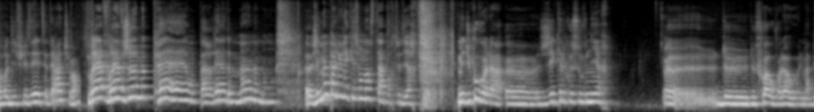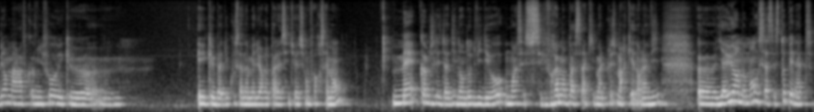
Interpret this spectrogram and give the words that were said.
rediffusée, etc. Tu vois. Bref, bref, je me perds, on parlait de ma maman. j'ai même pas lu les questions d'Insta pour te dire. Mais du coup, voilà, j'ai quelques souvenirs de, de, fois où, voilà, où elle m'a bien marave comme il faut et que, et que bah, du coup, ça n'améliorait pas la situation forcément. Mais comme je l'ai déjà dit dans d'autres vidéos, moi c'est vraiment pas ça qui m'a le plus marqué dans la vie. Il euh, y a eu un moment où ça s'est stoppé net.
